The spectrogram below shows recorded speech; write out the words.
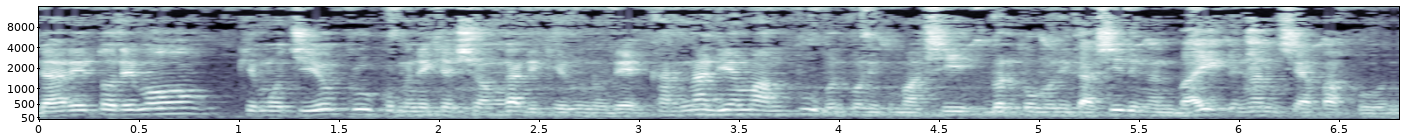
Dari todemo kimochi yoku communication ga dikiru node karena dia mampu berkomunikasi berkomunikasi dengan baik dengan siapa pun.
